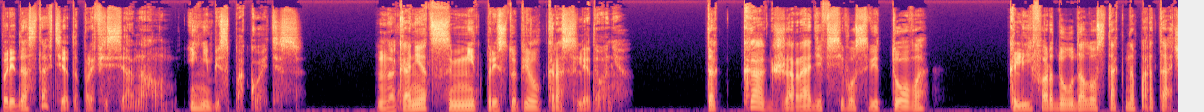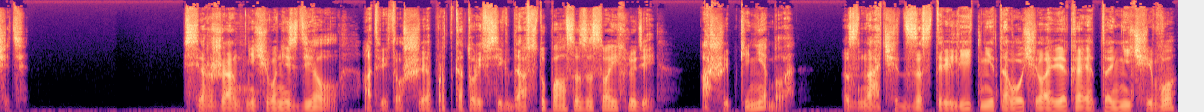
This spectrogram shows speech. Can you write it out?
Предоставьте это профессионалам и не беспокойтесь. Наконец Смит приступил к расследованию. Так как же ради всего святого Клиффорду удалось так напортачить? «Сержант ничего не сделал», — ответил Шепард, который всегда вступался за своих людей. «Ошибки не было. Значит, застрелить не того человека — это ничего?»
